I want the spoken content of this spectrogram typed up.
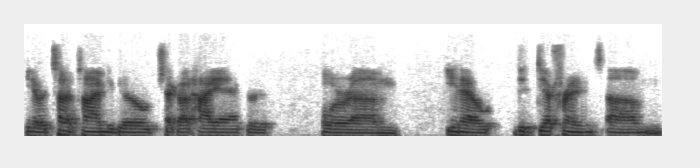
you know, a ton of time to go check out Hayek or, or, um, you know, the different, um,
